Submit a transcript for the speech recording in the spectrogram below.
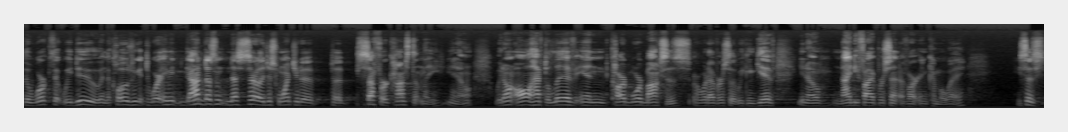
the work that we do and the clothes we get to wear. I mean, God doesn't necessarily just want you to, to suffer constantly, you know. We don't all have to live in cardboard boxes or whatever so that we can give, you know, 95% of our income away. He says,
